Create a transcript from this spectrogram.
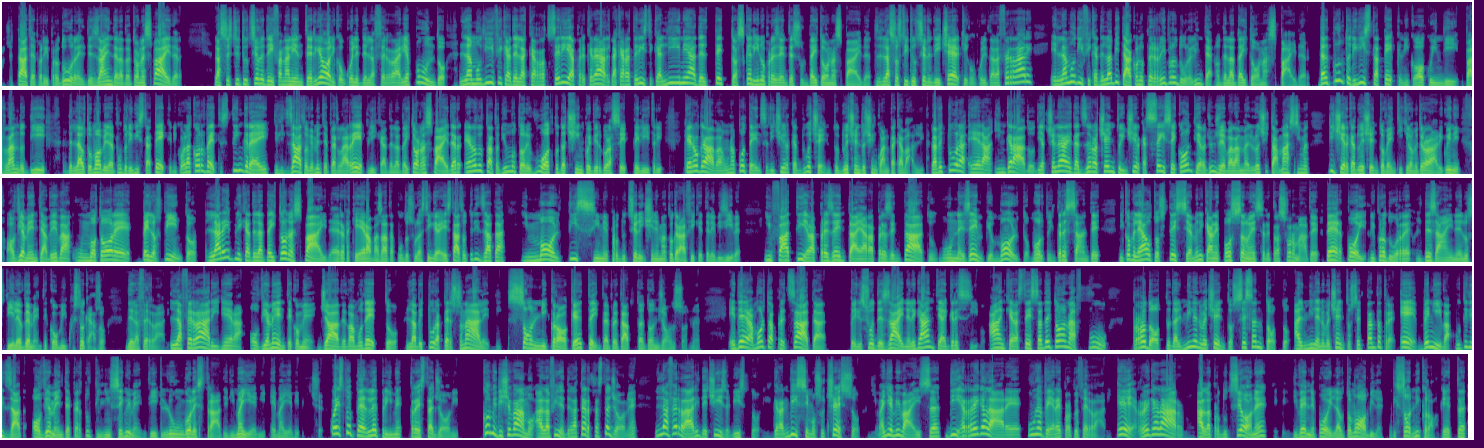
progettate per riprodurre il design della Daytona Spider, la sostituzione dei fanali anteriori con quelli della Ferrari appunto, la modifica della carrozzeria per creare la caratteristica linea del tetto a scalino presente sul Daytona Spider, la sostituzione dei cerchi con quelli della Ferrari e la modifica dell'abitacolo per riprodurre l'interno della Daytona Spider. Dal punto di vista tecnico, quindi parlando di, dell'automobile dal punto di vista tecnico, la Corvette Stingray, utilizzata ovviamente per la replica della Daytona Spider, era dotata di un motore V8 da 5,7 litri, che erogava una potenza di circa 200-250 cavalli. La vettura era in grado di accelerare da 0 a 100 in circa 6 secondi e raggiungeva la velocità massima di circa 220 km/h, quindi ovviamente aveva un motore bello spinto. La replica della Daytona Spider, che era basata appunto sulla Stingray, è stata utilizzata in moltissime produzioni cinematografiche e televisive. Infatti rappresenta e ha rappresentato un esempio molto molto interessante di come le auto stesse americane possano essere trasformate per poi riprodurre il design e lo stile, ovviamente come in questo caso della Ferrari. La Ferrari era ovviamente, come già avevamo detto, la vettura personale di Sonny Crockett, interpretato da Don Johnson, ed era molto apprezzata per il suo design elegante e aggressivo. Anche la stessa Daytona fu prodotta dal 1968 al 1973 e veniva utilizzata ovviamente per tutti gli inseguimenti lungo le strade di Miami e Miami Beach. Questo per le prime tre stagioni. Come dicevamo alla fine della terza stagione, la Ferrari decise, visto il grandissimo successo di Miami Vice, di regalare una vera e propria Ferrari e regalarono alla produzione, e quindi divenne poi l'automobile di Sonny Crockett,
